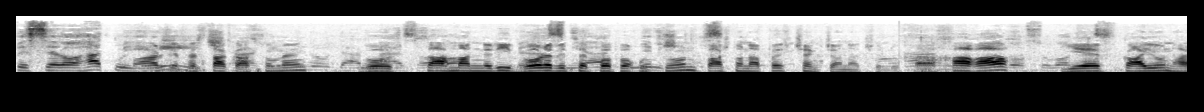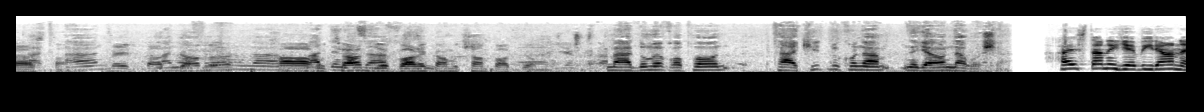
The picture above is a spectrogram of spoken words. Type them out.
պեսերոհատ մի։ Բարձր հստակ ասում ենք, որ սահմանների որևիցե փոփոխություն պաշտոնապես չենք ճանաչելու։ Խաղաղ եւ կայուն Հայաստան։ Մեր պատգամը խաղաղության եւ բարեկամության падգամը։ Մարդում ყოფոն تاکید میکنم نگران نباشن Հայաստանը եւ Իրանը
